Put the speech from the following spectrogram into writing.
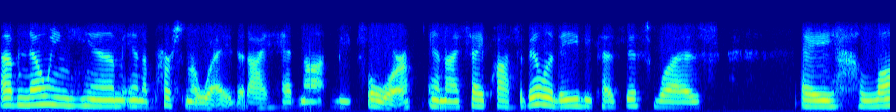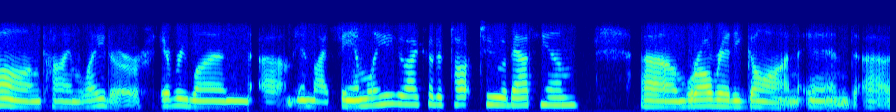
of knowing him in a personal way that I had not before. And I say possibility because this was a long time later. Everyone um, in my family who I could have talked to about him um, were already gone. And uh,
